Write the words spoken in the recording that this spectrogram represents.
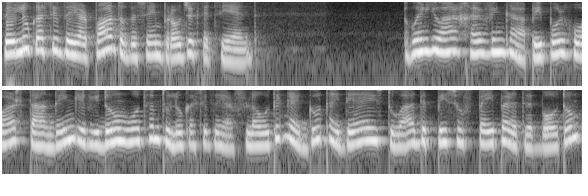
They look as if they are part of the same project at the end. When you are having uh, people who are standing, if you don't want them to look as if they are floating, a good idea is to add a piece of paper at the bottom.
